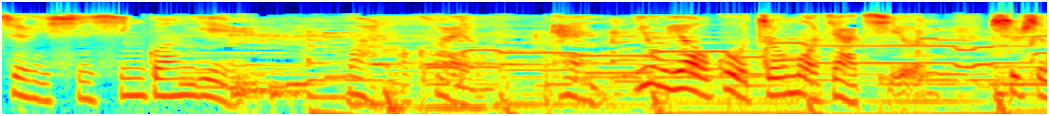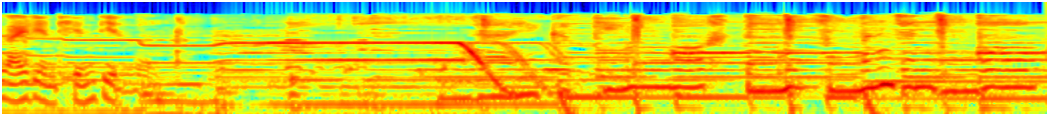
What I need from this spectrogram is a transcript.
这里是星光夜语，哇，好快哦！你看，又要过周末假期了，是不是来点甜点呢？在客厅，我等你从门前经过，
